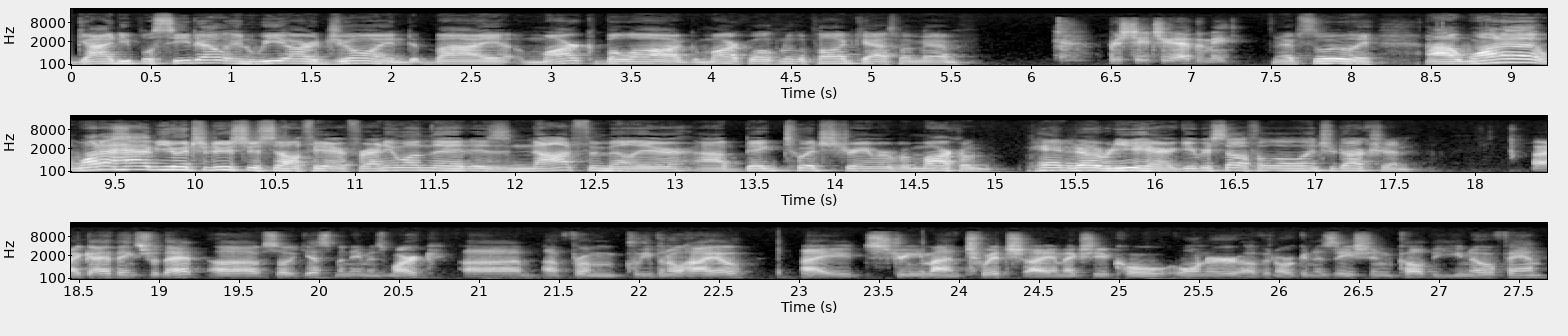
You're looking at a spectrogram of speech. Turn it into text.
Guy DePlacido, and we are joined by Mark Balog. Mark, welcome to the podcast, my man. Appreciate you having me. Absolutely. Uh, wanna wanna have you introduce yourself here for anyone that is not familiar. Uh, big Twitch streamer, but Mark, I'll hand it over to you here. Give yourself a little introduction. All right, Guy, thanks for that. Uh, so, yes, my name is Mark. Um I'm from Cleveland, Ohio. I stream on Twitch. I am actually a co owner of an organization called the UNO Fam.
